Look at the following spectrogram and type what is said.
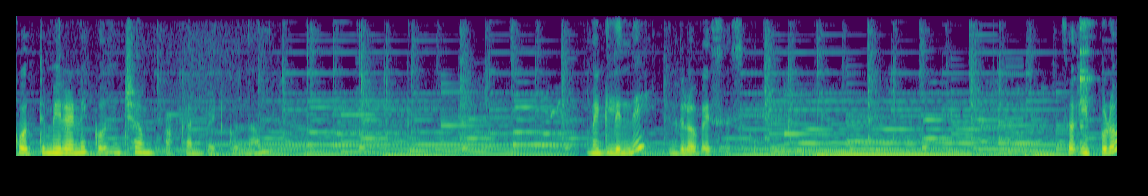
కొత్తిమీరని కొంచెం పక్కన పెట్టుకుందాం. మిగిలింది ఇందులో వేసేసుకుందాం సో ఇప్పుడు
